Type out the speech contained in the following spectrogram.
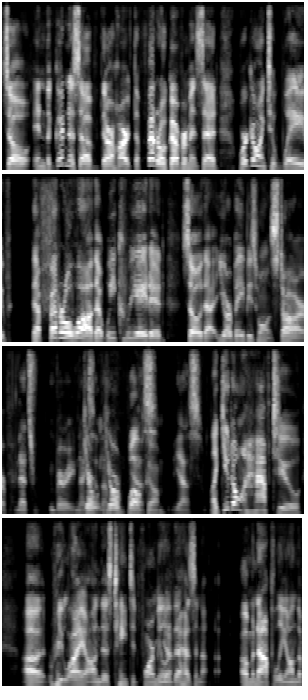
So, in the goodness of their heart, the federal government said, We're going to waive that federal law that we created so that your babies won't starve. That's very nice. You're- of them. you're Yes. welcome. Yes. Like, you don't have to uh, rely on this tainted formula Yeah. that has an, a monopoly on the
